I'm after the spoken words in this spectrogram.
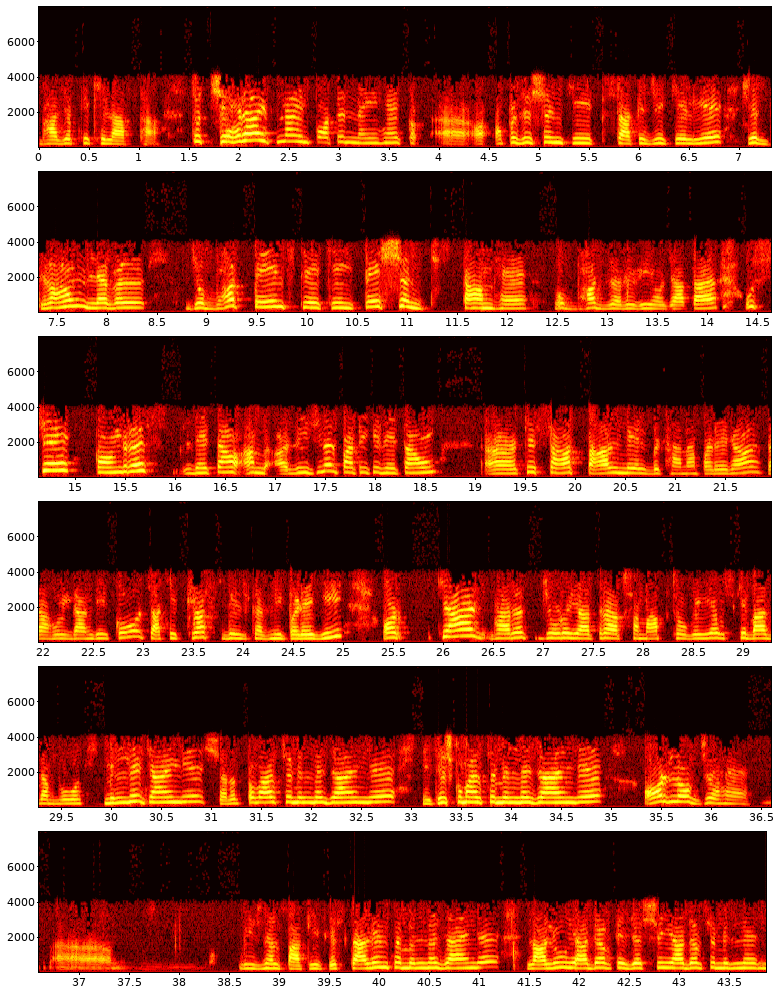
भाजपा के खिलाफ था। तो चेहरा इतना इम्पोर्टेंट नहीं है ऑपोजिशन की स्ट्रैटेजी के लिए। ये ग्राउंड लेवल जो बहुत पेन टेकिंग पेशेंट काम है, वो बहुत ज़रूरी हो जाता है। उससे कांग्रेस नेताओं रीजनल पार्टी के नेताओं के साथ तालमेल बिठाना पड़ेगा राहुल गांधी को, ताकि ट्रस्ट बिल्ड करनी पड़ेगी। और क्या भारत जोड़ो यात्रा अब समाप्त हो गई है? उसके बाद अब वो मिलने जाएँगे, शरद पवार से मिलने जाएँगे, नीतीश कुमार से मिलने जाएँगे, और लोग जो हैं रीजनल पार्टीज़ के स्टालिन से मिलने जाएँगे, लालू यादव, तेजस्वी यादव से मिलने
